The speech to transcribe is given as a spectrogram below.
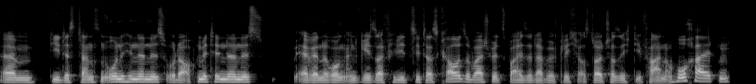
ähm, die Distanzen ohne Hindernis oder auch mit Hindernis Erinnerung an Gesa Felicitas Krause beispielsweise da wirklich aus deutscher Sicht die Fahne hochhalten.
